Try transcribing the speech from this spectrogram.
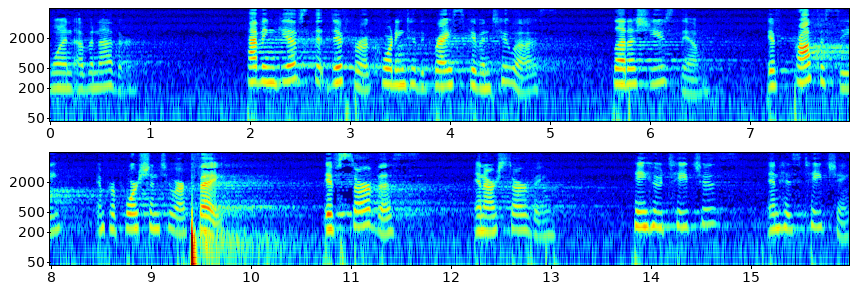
one of another. Having gifts that differ according to the grace given to us, let us use them. If prophecy, in proportion to our faith. If service, in our serving. He who teaches, in his teaching.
